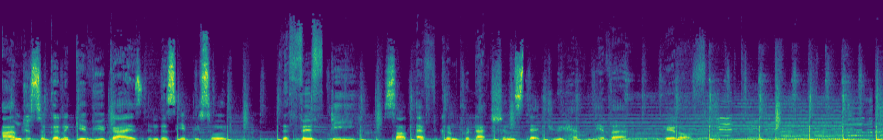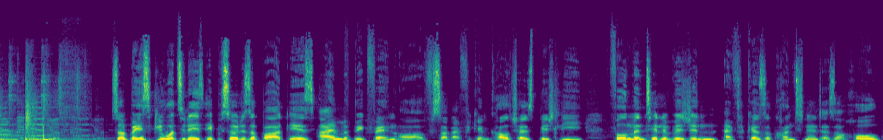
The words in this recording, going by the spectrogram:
I'm just gonna give you guys in this episode the 50 South African productions that you have never heard of. So basically, what today's episode is about is I'm a big fan of South African culture, especially film and television, Africa as a continent as a whole.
